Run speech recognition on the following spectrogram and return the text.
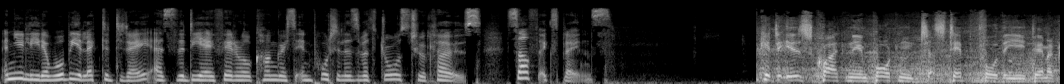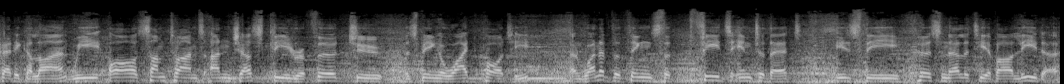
A new leader will be elected today as the DA Federal Congress in Port Elizabeth draws to a close. Selfe explains. It is quite an important step for the Democratic Alliance. We are sometimes unjustly referred to as being a white party, and one of the things that feeds into that is the personality of our leader.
